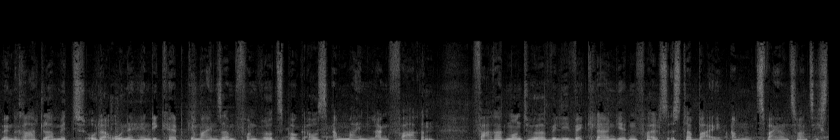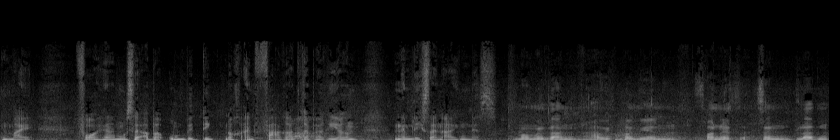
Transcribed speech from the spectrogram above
wenn Radler mit oder ohne Handicap gemeinsam von Würzburg aus am Main lang fahren. Fahrradmonteur Willi Wecklein jedenfalls ist dabei am 22. Mai. Vorher muss er aber unbedingt noch ein Fahrrad reparieren, nämlich sein eigenes. Momentan habe ich bei mir vorne seinen Platten,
